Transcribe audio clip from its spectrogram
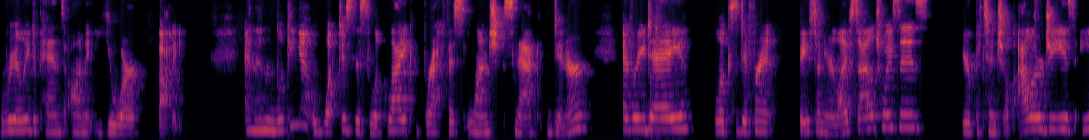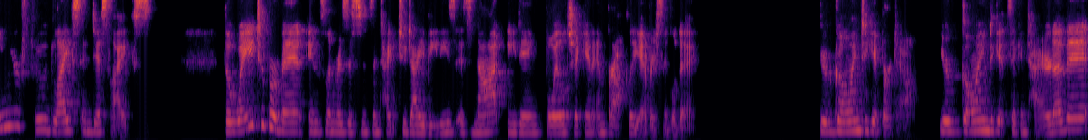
really depends on your body. And then looking at what does this look like breakfast lunch snack dinner every day looks different based on your lifestyle choices your potential allergies and your food likes and dislikes. The way to prevent insulin resistance and type 2 diabetes is not eating boiled chicken and broccoli every single day. You're going to get burnt out. You're going to get sick and tired of it.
